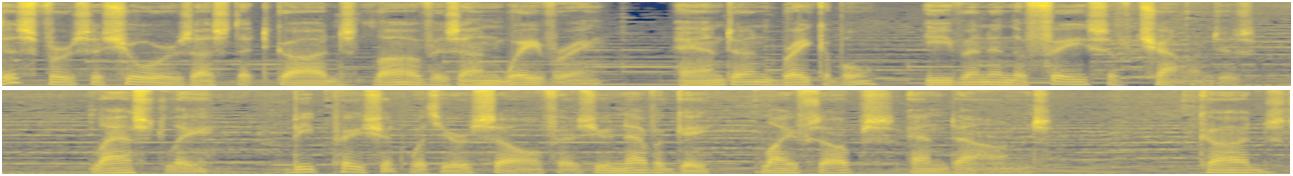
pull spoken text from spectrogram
This verse assures us that God's love is unwavering and unbreakable even in the face of challenges. Lastly, be patient with yourself as you navigate life's ups and downs. God's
